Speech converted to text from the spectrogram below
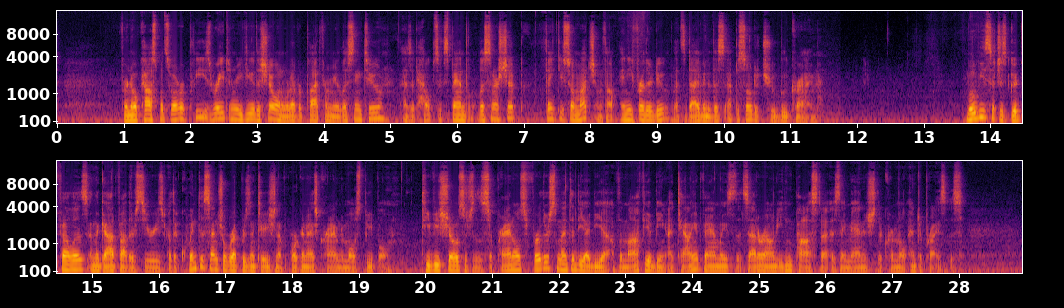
For no cost whatsoever, please rate and review the show on whatever platform you're listening to, as it helps expand the listenership. Thank you so much, and without any further ado, let's dive into this episode of True Blue Crime. Movies such as Goodfellas and the Godfather series are the quintessential representation of organized crime to most people. TV shows such as The Sopranos further cemented the idea of the mafia being Italian families that sat around eating pasta as they managed their criminal enterprises.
